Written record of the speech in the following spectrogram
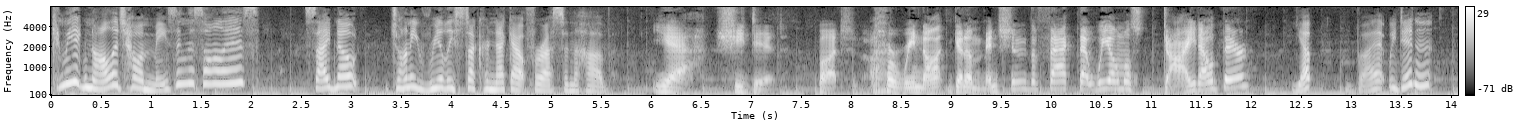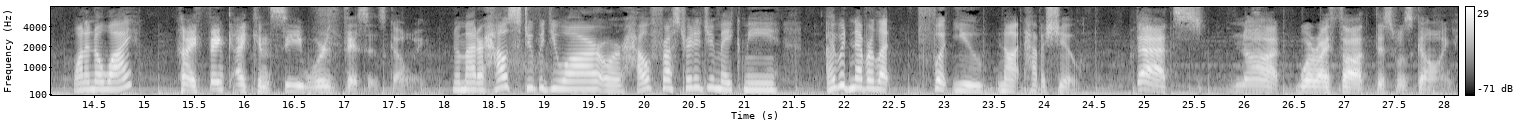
can we acknowledge how amazing this all is? Side note, Johnny really stuck her neck out for us in the hub. Yeah, she did. But are we not gonna mention the fact that we almost died out there? Yep, but we didn't. Want to know why? I think I can see where this is going. No matter how stupid you are or how frustrated you make me, I would never let foot you not have a shoe. That's not where I thought this was going.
